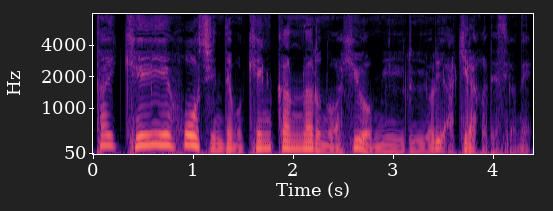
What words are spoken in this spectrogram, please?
対経営方針でも喧嘩になるのは火を見るより明らかですよね。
